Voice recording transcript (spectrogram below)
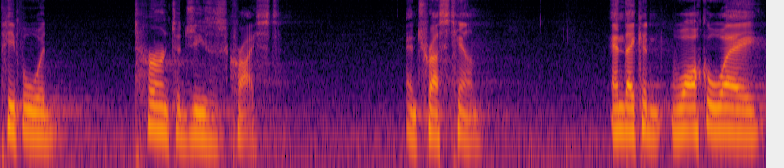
people would turn to Jesus Christ and trust Him. And they could walk away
